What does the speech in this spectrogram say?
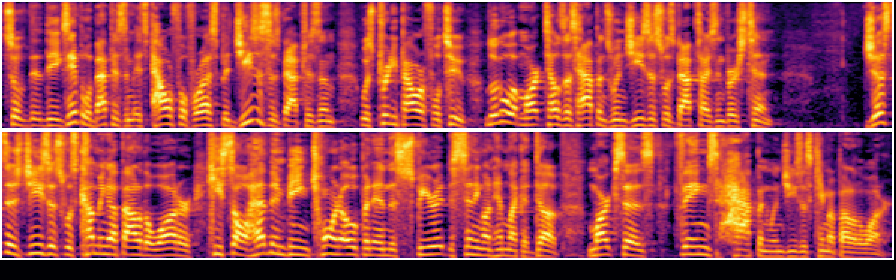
so the, the example of baptism, it's powerful for us, but Jesus' baptism was pretty powerful too. Look at what Mark tells us happens when Jesus was baptized in verse 10. Just as Jesus was coming up out of the water, he saw heaven being torn open and the Spirit descending on him like a dove. Mark says things happened when Jesus came up out of the water.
